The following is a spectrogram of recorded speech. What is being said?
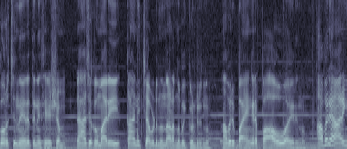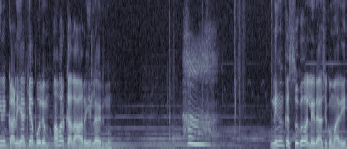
കുറച്ചു നേരത്തിന് ശേഷം രാജകുമാരി തനിച്ച് അവിടുന്ന് നടന്നു പോയിക്കൊണ്ടിരുന്നു അവർ ഭയങ്കര പാവവുമായിരുന്നു അവരെ ആരെങ്കിലും കളിയാക്കിയാൽ പോലും അവർക്കത് അറിയില്ലായിരുന്നു. നിങ്ങൾക്ക് സുഖമല്ലേ രാജകുമാരി?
